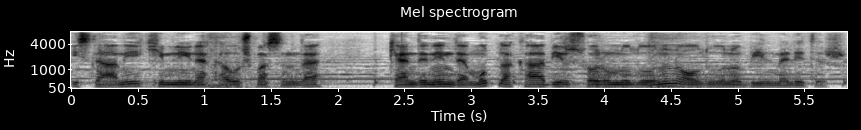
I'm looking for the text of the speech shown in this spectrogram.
İslami kimliğine kavuşmasında kendinin de mutlaka bir sorumluluğunun olduğunu bilmelidir.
